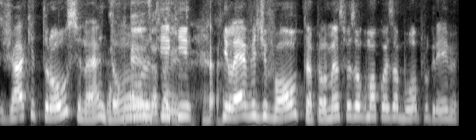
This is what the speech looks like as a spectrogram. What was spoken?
Já que trouxe, né? Então é, que, que, que, leve de volta, pelo menos fez alguma coisa boa para o Grêmio.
